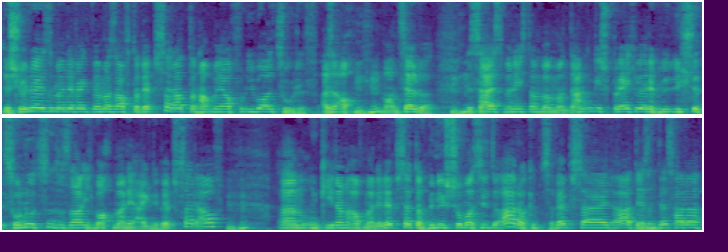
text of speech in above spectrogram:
Das Schöne ist im Endeffekt, wenn man es auf der Website hat, dann hat man ja auch von überall Zugriff. Also auch man selber. Das heißt, wenn ich dann beim Mandantengespräch wäre, will ich es jetzt so nutzen, zu sagen, ich mache meine eigene Website auf ähm, und gehe dann auf meine Website, dann bin ich schon mal, sieht, ah, da gibt es eine Website, ah, das und das hat er,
